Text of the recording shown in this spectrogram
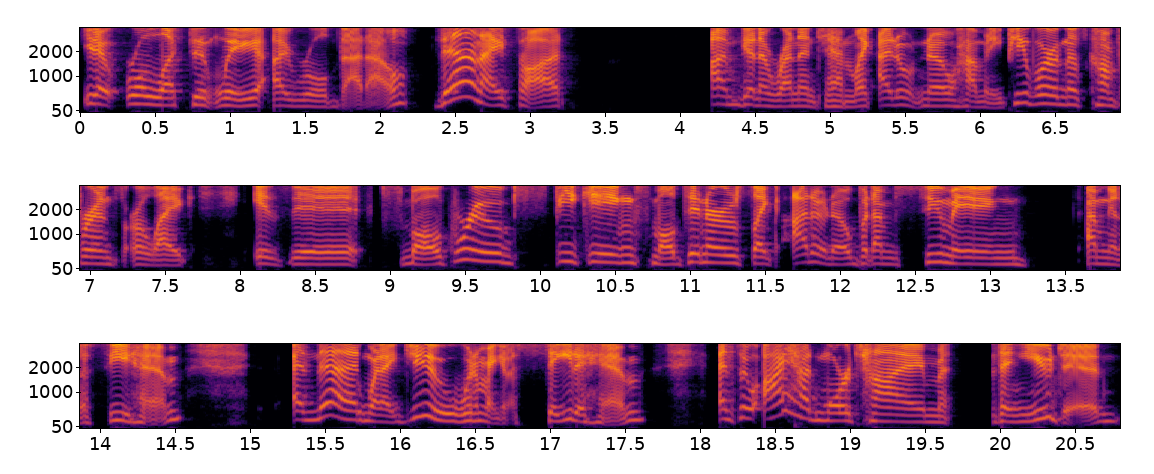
You know, reluctantly, I ruled that out. Then I thought, I'm going to run into him. Like, I don't know how many people are in this conference, or like, is it small groups speaking, small dinners? Like, I don't know, but I'm assuming I'm going to see him. And then when I do, what am I going to say to him? And so I had more time than you did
